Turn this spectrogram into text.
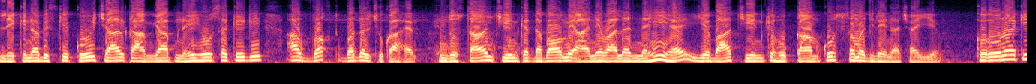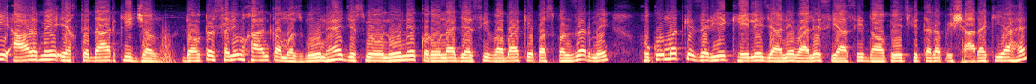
लेकिन अब इसकी कोई चाल कामयाब नहीं हो सकेगी, अब वक्त बदल चुका है। हिंदुस्तान चीन के दबाव में आने वाला नहीं है, ये बात चीन के हुक्काम को समझ लेना चाहिए। कोरोना की आड़ में इकतदार की जंग। डॉक्टर सलीम खान का मजमून है, जिसमें उन्होंने कोरोना जैसी वबा के पस मंज़र में हुकूमत के ज़रिए खेले जाने वाले सियासी दावपेज की तरफ़ इशारा किया है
